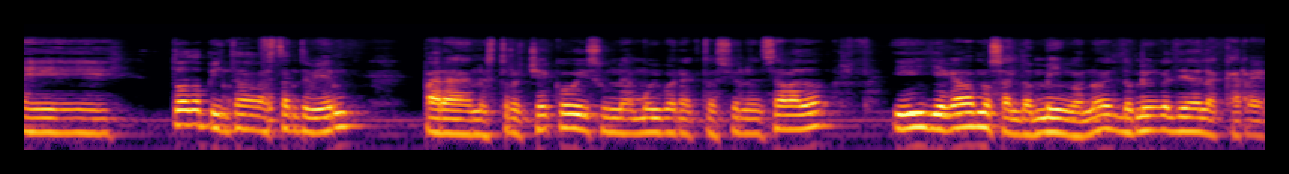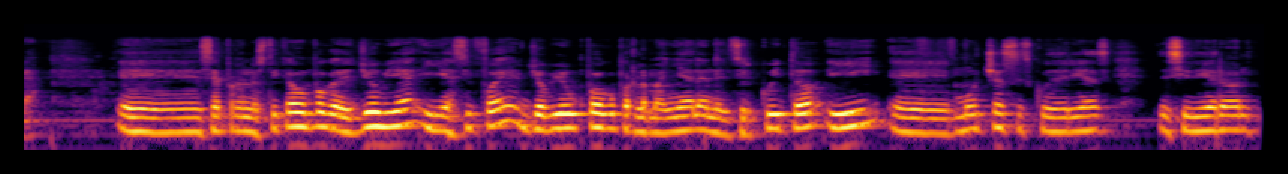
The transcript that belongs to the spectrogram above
eh, todo pintaba bastante bien para nuestro checo, hizo una muy buena actuación el sábado y llegábamos al domingo, ¿no? El domingo, el día de la carrera. Eh, se pronosticaba un poco de lluvia y así fue. Llovió un poco por la mañana en el circuito y eh, muchas escuderías decidieron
